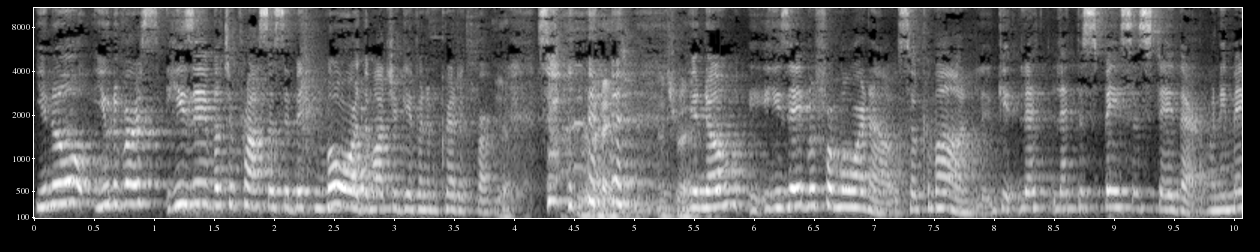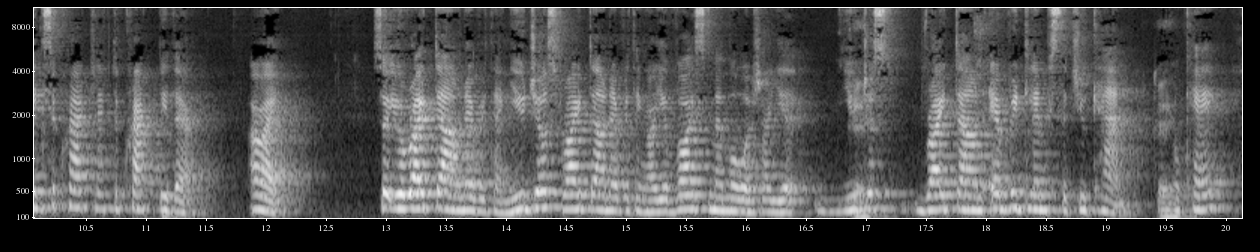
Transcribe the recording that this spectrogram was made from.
you know, universe, he's able to process a bit more than what you're giving him credit for. Yeah. So, Right. That's right. you know, he's able for more now. So come on, get, let let the spaces stay there. When he makes a crack, let the crack be there. All right. So you write down everything. You just write down everything, or you voice memo it, or you you Okay. just write down every glimpse that you can. Okay. okay?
